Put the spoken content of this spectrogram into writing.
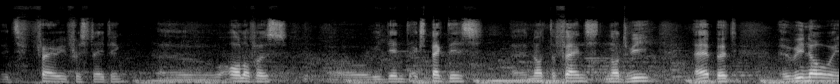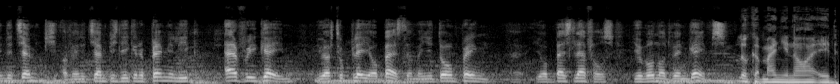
It's very frustrating. Uh, all of us, we didn't expect this. Uh, not the fans, not we. Uh, but we know in the, champ- in the Champions League and the Premier League, every game you have to play your best. And when you don't bring your best levels, you will not win games. Look at Man United.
